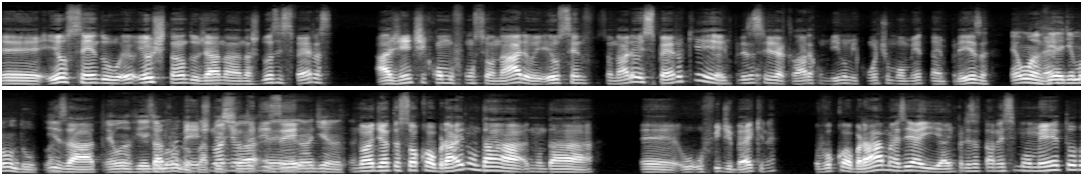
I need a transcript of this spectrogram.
é, eu sendo, eu, eu estando já na- nas duas esferas, a gente como funcionário, eu sendo funcionário, eu espero que a empresa seja clara comigo, me conte o momento da empresa. É uma né? via de mão dupla. Exato. É uma via de mão Exatamente, dupla. A não adianta é, dizer- não adianta. Não adianta só cobrar e não dar, não dar é, o, o feedback, né? Eu vou cobrar, mas e aí? A empresa está nesse momento,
